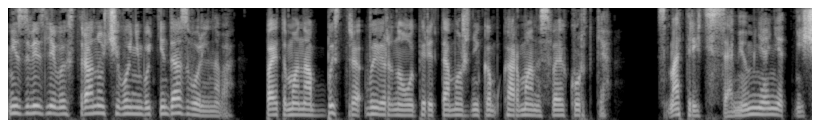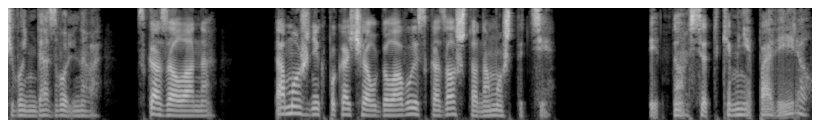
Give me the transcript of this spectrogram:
не завезли в их страну чего-нибудь недозволенного. Поэтому она быстро вывернула перед таможенником карманы своей куртки. «Смотрите сами, у меня нет ничего недозволенного», — сказала она. Таможенник покачал головой и сказал, что она может идти. «Видно, он все-таки мне поверил»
